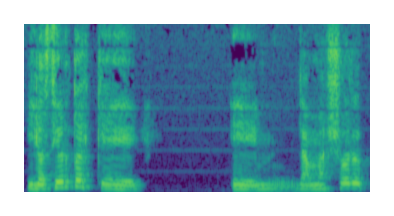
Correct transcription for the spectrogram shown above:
Y lo cierto es que em, la mayor,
